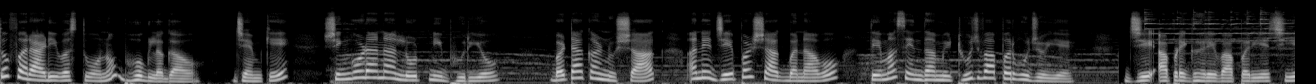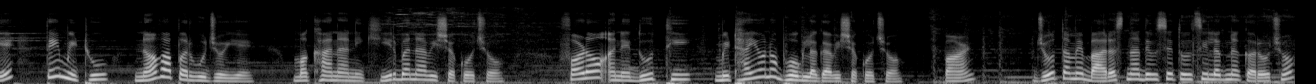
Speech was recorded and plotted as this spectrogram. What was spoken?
તો ફરાળી વસ્તુઓનો ભોગ લગાવો. જેમ કે, શિંગોડાના લોટની ભૂરીઓ, બટાકાનું શાક અને જે પણ શાક બનાવો, તેમાં સેંધા મીઠું જ વાપરવું જોઈએ. જે આપણે ઘરે વાપરીએ છીએ, તે મીઠું ન વાપરવું જોઈએ. મખાનાની ખીર બનાવી શકો છો. ફળો અને દૂધથી મીઠાઈઓનો ભોગ લગાવી શકો છો. પણ, જો તમે બારસના દિવસે તુલસી લગ્ન કરો છો,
